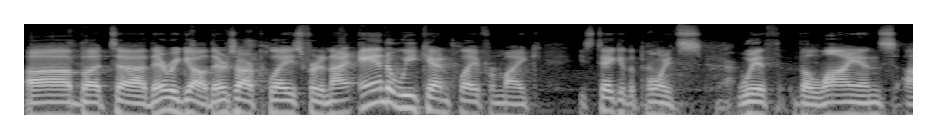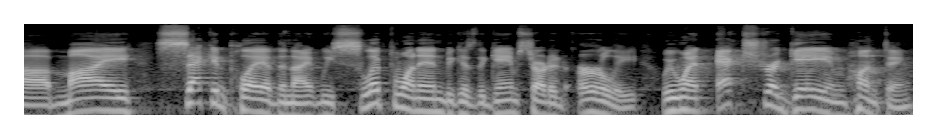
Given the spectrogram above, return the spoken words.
Uh, but uh, there we go. There's our plays for tonight and a weekend play for Mike. He's taking the points with the Lions. Uh, my second play of the night, we slipped one in because the game started early. We went extra game hunting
